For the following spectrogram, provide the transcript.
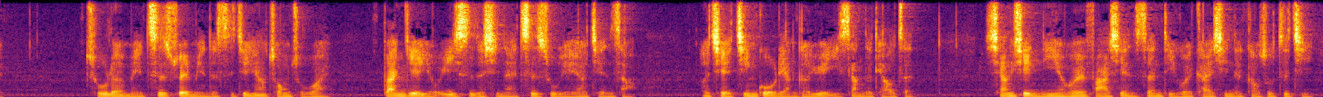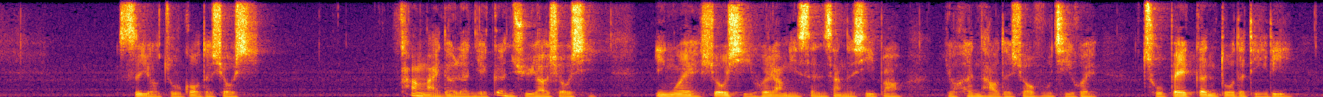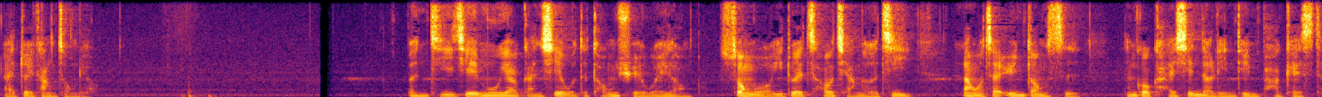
除了每次睡眠的时间要充足外，半夜有意识的醒来次数也要减少。而且经过两个月以上的调整，相信你也会发现身体会开心的告诉自己。是有足够的休息，抗癌的人也更需要休息，因为休息会让你身上的细胞有很好的修复机会，储备更多的体力来对抗肿瘤。本集节目要感谢我的同学维龙送我一对超强耳机，让我在运动时能够开心的聆听 Podcast。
